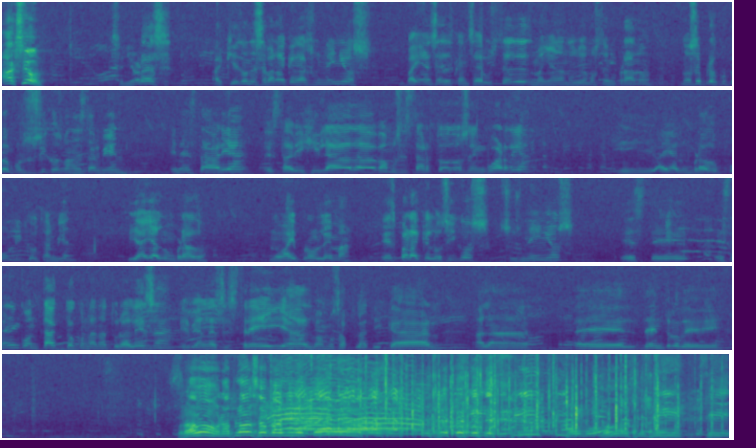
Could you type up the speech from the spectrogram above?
acción. Señoras, aquí es donde se van a quedar sus niños. Váyanse a descansar ustedes, mañana nos vemos temprano. No se preocupen por sus hijos, van a estar bien. En esta área está vigilada, vamos a estar todos en guardia y hay alumbrado público también. Y hay alumbrado, no hay problema. Es para que los hijos, sus niños, este, estén en contacto con la naturaleza, que vean las estrellas, vamos a platicar a la, eh, dentro de... Bravo, un applauso per il direttore. sì, sì. sì. sì. sì.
